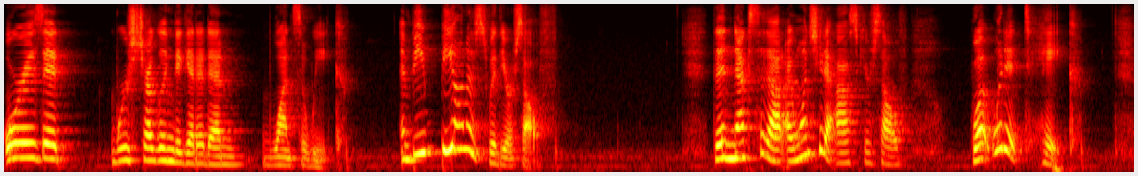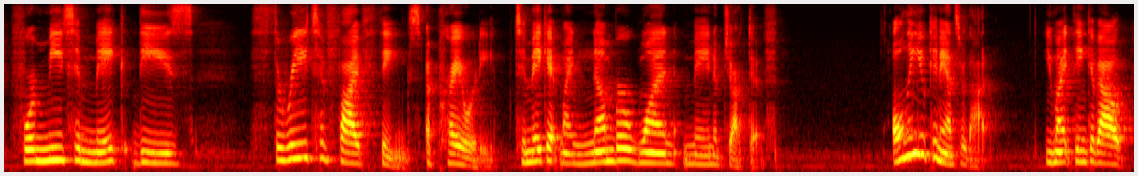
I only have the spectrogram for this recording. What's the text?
Or is it we're struggling to get it in once a week? And be, be honest with yourself. Then, next to that, I want you to ask yourself what would it take for me to make these three to five things a priority, to make it my number one main objective? Only you can answer that. You might think about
